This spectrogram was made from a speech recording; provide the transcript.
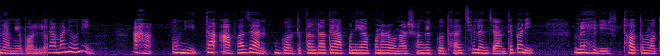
নামিয়ে বলল। না মানে উনি আহা, উনি? তা আফাজান, গতকাল রাতে আপনি আপনার ওনার সঙ্গে কোথায় ছিলেন জানতে পারি? মেহেরির থতমত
